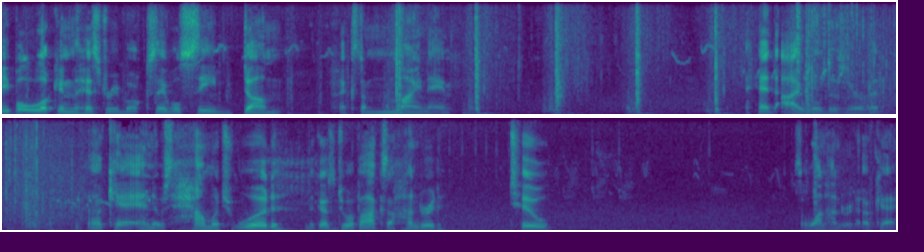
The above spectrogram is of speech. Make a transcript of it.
People look in the history books, they will see dumb next to my name. And I will deserve it. Okay, and it was how much wood that goes into a box? A hundred? Two? So 100, okay.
